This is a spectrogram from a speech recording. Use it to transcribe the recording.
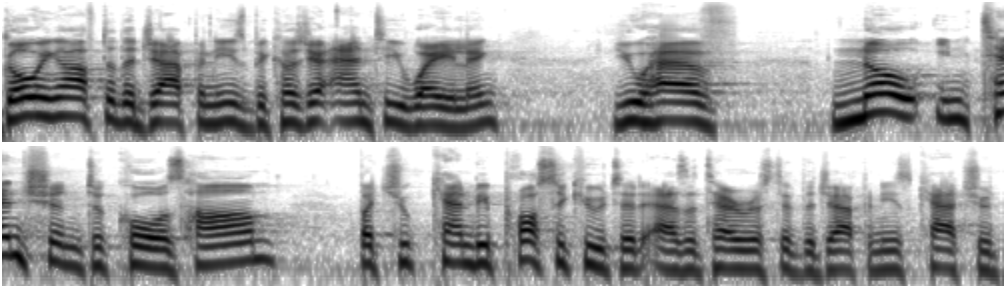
going after the Japanese because you're anti-whaling, you have no intention to cause harm but you can be prosecuted as a terrorist if the Japanese catch you.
